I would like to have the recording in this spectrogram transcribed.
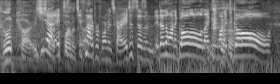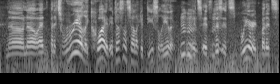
good car. It's just yeah, not a it's performance just, car. It's not a performance car. It just doesn't. It doesn't want to go like we want it to go. No, no, and but it's really quiet. It doesn't sound like a diesel either. Mm-mm. It's it's this it's weird, but it's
